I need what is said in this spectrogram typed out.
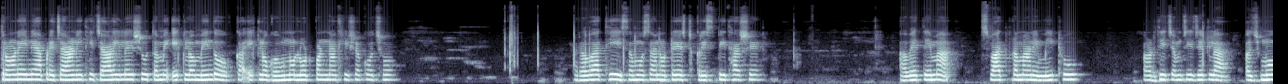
ત્રણેયને આપણે ચાળણીથી ચાળી લઈશું. તમે એકલો મેંદો કાં એકલો ઘઉંનો લોટ પણ નાખી શકો છો? રવાથી સમોસાનો ટેસ્ટ ક્રિસ્પી થશે. હવે તેમાં સ્વાદ પ્રમાણે મીઠું, અડધી ચમચી જેટલા અજમો,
